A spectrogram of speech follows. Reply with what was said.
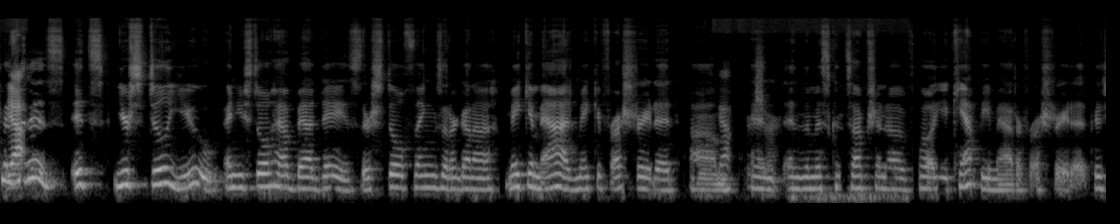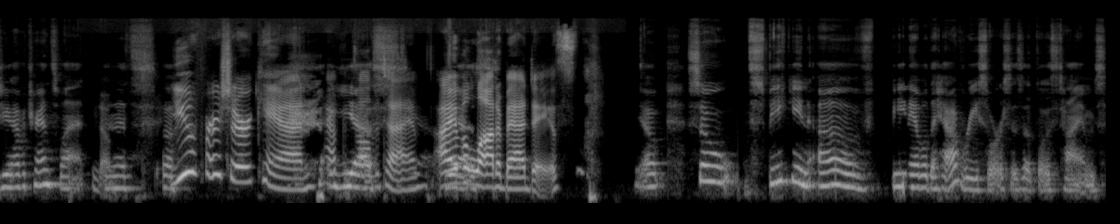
Because yeah. it is. It's you're still you, and you still have bad days. There's still things that are gonna make you mad, make you frustrated. Um, yeah, and sure. and the misconception of well, you can't be mad or frustrated because you have a transplant, no. and it's uh, you for sure can. Happens yes. all the time. I yes. have a lot of bad days. Yep. So, speaking of being able to have resources at those times,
